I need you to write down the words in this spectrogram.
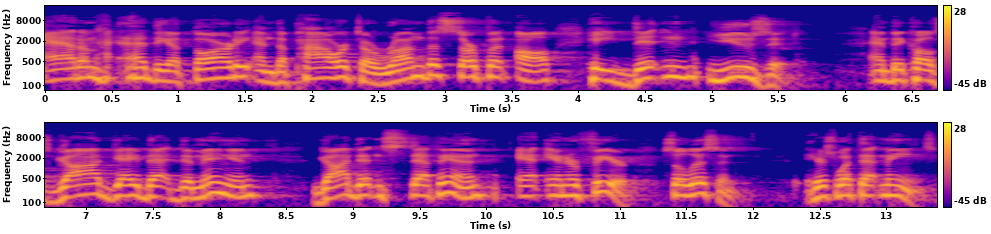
Adam had the authority and the power to run the serpent off. He didn't use it. And because God gave that dominion, God didn't step in and interfere. So listen, here's what that means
